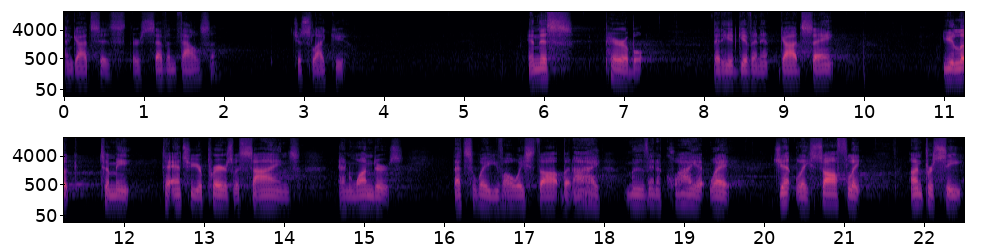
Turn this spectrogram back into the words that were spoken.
And God says, There's 7,000 just like you. In this parable, that he had given him. God saying, You look to me to answer your prayers with signs and wonders. That's the way you've always thought, but I move in a quiet way, gently, softly, unperceived.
